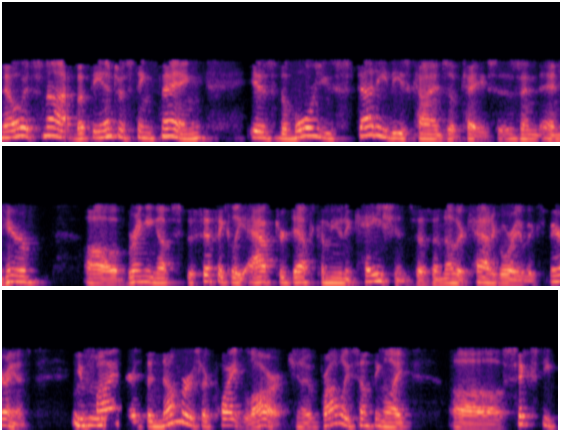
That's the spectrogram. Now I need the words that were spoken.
No, it's not. But the interesting thing is the more you study these kinds of cases, and, and here uh, bringing up specifically after-death communications as another category of experience, you mm-hmm. find that the numbers are quite large. You know, probably something like uh, 60%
